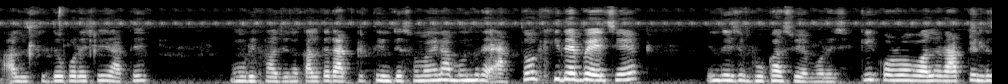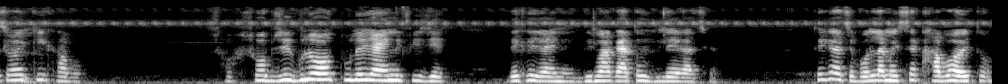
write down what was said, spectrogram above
আলু সিদ্ধ করেছি রাতে, মুড়ি খাওয়ার জন্য। কালকে রাত্রি তিনটের সময় না, বন্ধুরা এত খিদে পেয়েছে, কিন্তু এসে ভুকা শুয়ে পড়েছে। কী করব বলো? রাত তিনটের সময় কী খাব? স- সবজিগুলোও তুলে যায়নি ফ্রিজে দেখে যায়নি। দিমাগ এত হিলে গেছে। ঠিক আছে? বললাম এসে খাব হয়তো।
